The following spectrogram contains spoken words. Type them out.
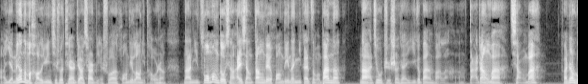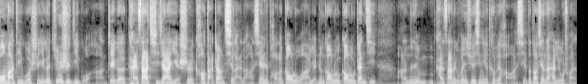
啊，也没有那么好的运气，说天上掉馅饼，说皇帝落你头上，那你做梦都想还想当这个皇帝，那你该怎么办呢？那就只剩下一个办法了啊，打仗吧，抢吧。反正罗马帝国是一个军事帝国啊，这个凯撒起家也是靠打仗起来的啊，先是跑到高卢啊，远征高卢，高卢战记。啊，那个凯撒那个文学性也特别好啊，写的到现在还流传。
